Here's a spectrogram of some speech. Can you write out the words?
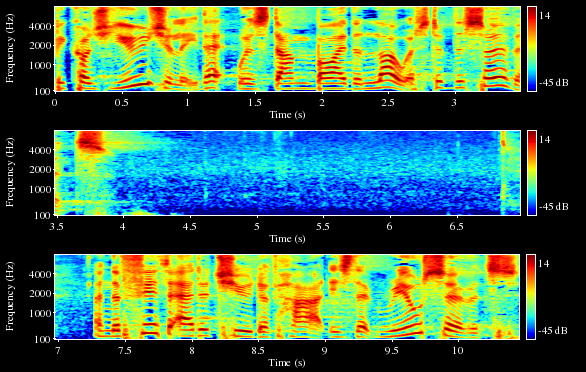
because usually that was done by the lowest of the servants. And the fifth attitude of heart is that real servants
